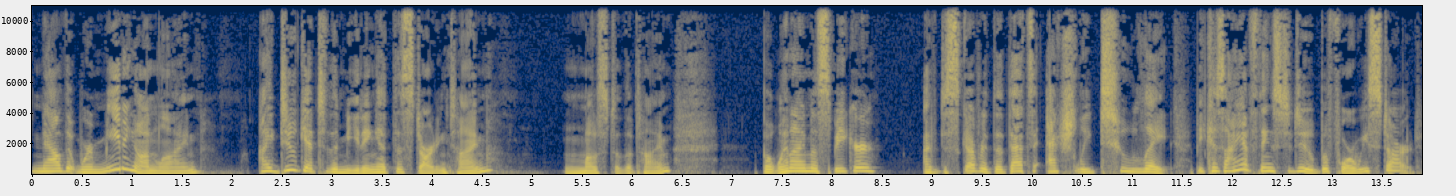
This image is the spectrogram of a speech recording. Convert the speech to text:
Now that we're meeting online, I do get to the meeting at the starting time, most of the time. But when I'm a speaker, I've discovered that that's actually too late because I have things to do before we start.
